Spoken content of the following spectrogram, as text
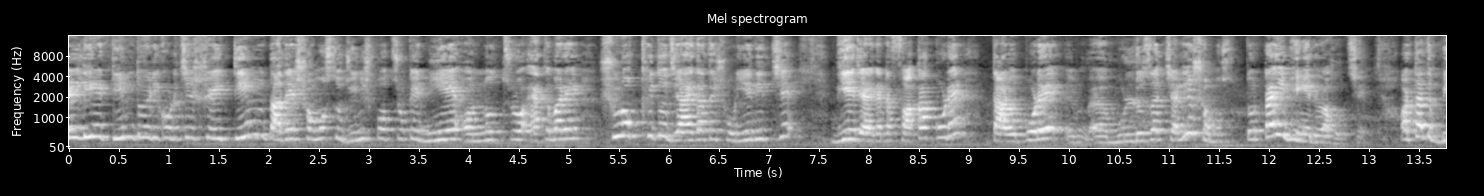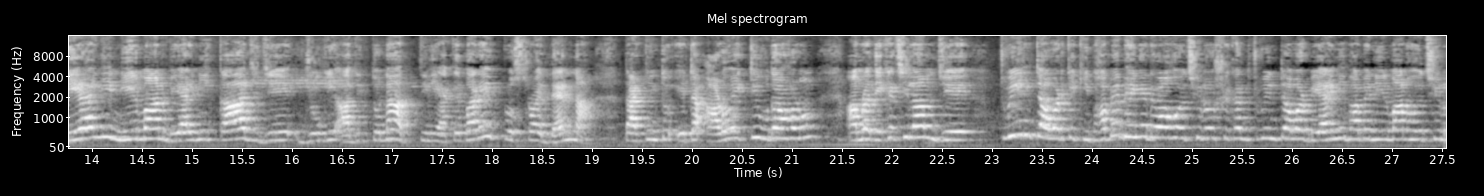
এলডিএ টিম তৈরি করেছে, সেই টিম তাদের সমস্ত জিনিসপত্রকে নিয়ে অন্যত্র একেবারে সুরক্ষিত জায়গাতে সরিয়ে দিচ্ছে, দিয়ে জায়গাটা ফাঁকা করে তার উপরে বুলডোজার চালিয়ে সমস্তটাই ভেঙে দেওয়া হচ্ছে। অর্থাৎ বেআইনি নির্মাণ, বেআইনি কাজ যে যোগী আদিত্যনাথ, তিনি একেবারেই প্রশ্রয় দেন না। তার কিন্তু এটা আরও একটি উদাহরণ। আমরা দেখেছিলাম যে টুইন টাওয়ারকে কীভাবে ভেঙে দেওয়া হয়েছিল, সেখানে টুইন টাওয়ার বেআইনিভাবে নির্মাণ হয়েছিল।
